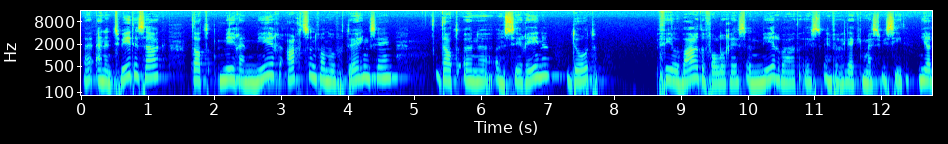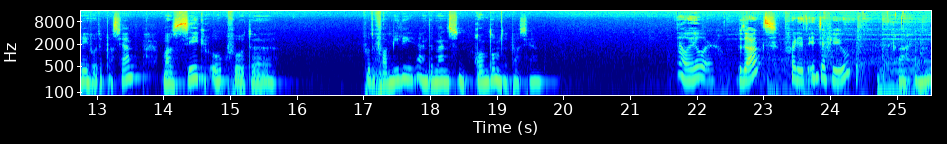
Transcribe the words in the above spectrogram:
En een tweede zaak, dat meer en meer artsen van overtuiging zijn dat een, een serene dood veel waardevoller is, een meerwaarde is in vergelijking met suïcide. Niet alleen voor de patiënt, maar zeker ook voor de, voor de familie en de mensen rondom de patiënt. Nou, heel erg bedankt voor dit interview. Graag gedaan.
